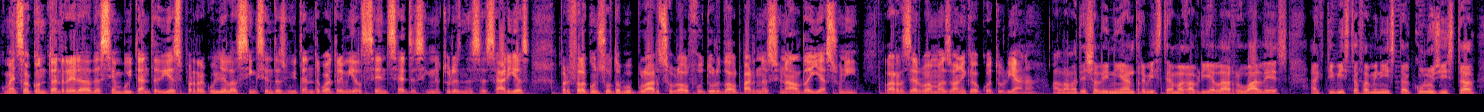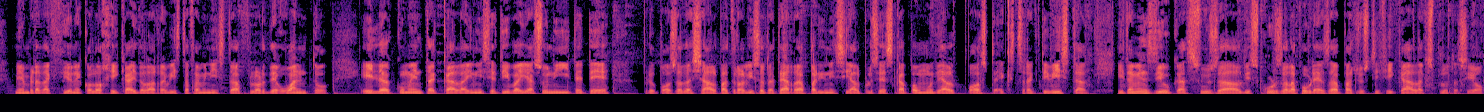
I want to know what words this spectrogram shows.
Comença el compte enrere de 180 dies per recollir les 584.116 signatures necessàries per fer la consulta popular sobre el futur del Parc Nacional de Yasuní, la reserva amazònica equatoriana. En la mateixa línia entrevistem a Gabriela Ruales, activista feminista ecologista, membre d'Acció Ecològica i de la revista feminista Flor de Guanto. Ella comenta que la iniciativa Yasuni ITT proposa deixar el petroli sota terra per iniciar el procés cap a un model post-extractivista i també ens diu que s'usa el discurs de la pobresa per justificar l'explotació.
